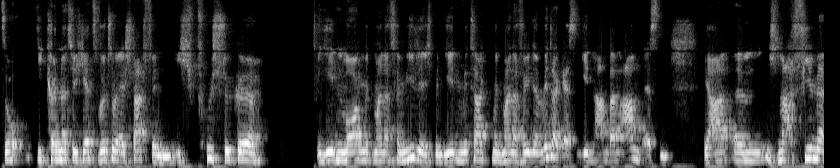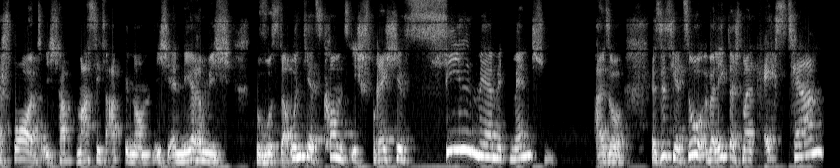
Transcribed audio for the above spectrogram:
So, die können natürlich jetzt virtuell stattfinden. Ich frühstücke jeden Morgen mit meiner Familie. Ich bin jeden Mittag mit meiner Familie am Mittagessen, jeden Abend beim Abendessen. Ja, ähm, ich mache viel mehr Sport. Ich habe massiv abgenommen. Ich ernähre mich bewusster. Und jetzt kommt's. Ich spreche viel mehr mit Menschen. Also es ist jetzt so, überlegt euch mal extern,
